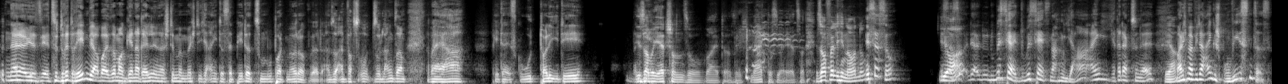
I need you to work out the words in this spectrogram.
Nein, nein, jetzt, jetzt, zu dritt reden wir, aber sag mal, generell in der Stimme möchte ich eigentlich, dass der Peter zum Rupert Murdoch wird. Also einfach so, so langsam. Aber ja, Peter ist gut, tolle Idee. Ist aber jetzt schon so weit. Also ich merke das ja jetzt. Ist auch völlig in Ordnung. Ist das so? Ist Ja. Das du bist ja, du bist ja jetzt nach einem Jahr eigentlich redaktionell Ja. manchmal wieder eingesprungen. Wie ist denn das?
